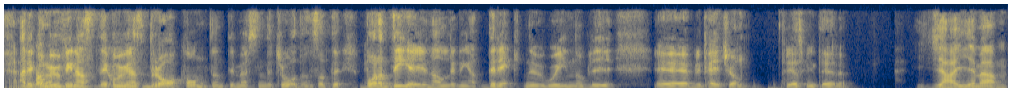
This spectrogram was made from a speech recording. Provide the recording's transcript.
Eh, ja, det, kommer ju finnas, det kommer finnas bra content i Messenger-tråden så att det, bara det är ju en anledning att direkt nu gå in och bli, eh, bli Patreon för er som inte är det. Jajamän.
